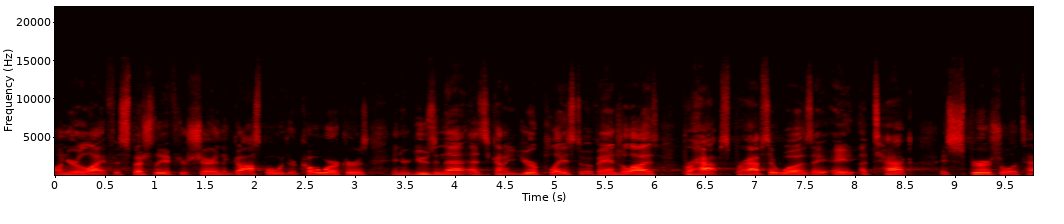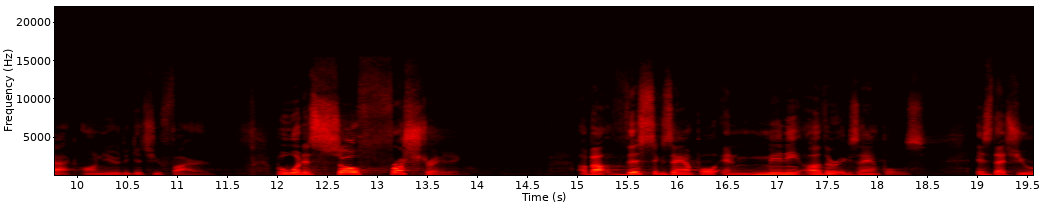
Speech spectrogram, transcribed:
on your life, especially if you're sharing the gospel with your coworkers and you're using that as kind of your place to evangelize. Perhaps, perhaps it was a, a attack, a spiritual attack on you to get you fired. But what is so frustrating about this example and many other examples is that you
